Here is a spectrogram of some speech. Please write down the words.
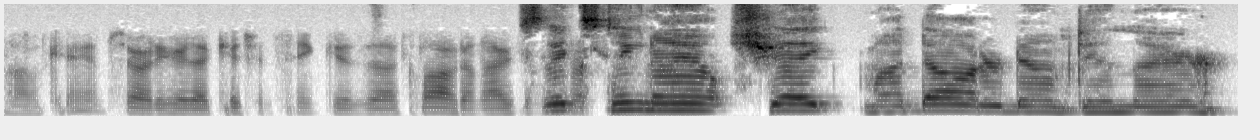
Okay, I'm sorry to hear that kitchen sink is uh, clogged. I'm not 16 ounce shake my daughter dumped in there.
